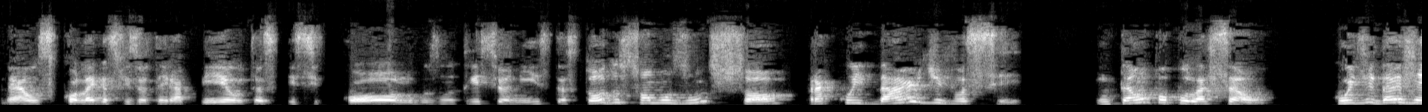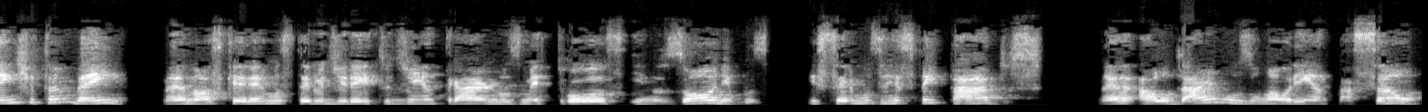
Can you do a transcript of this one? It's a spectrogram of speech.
né, os colegas fisioterapeutas, psicólogos, nutricionistas, todos somos um só para cuidar de você. Então, população, cuide da gente também. Né? Nós queremos ter o direito de entrar nos metrôs e nos ônibus e sermos respeitados. Né? Ao darmos uma orientação,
